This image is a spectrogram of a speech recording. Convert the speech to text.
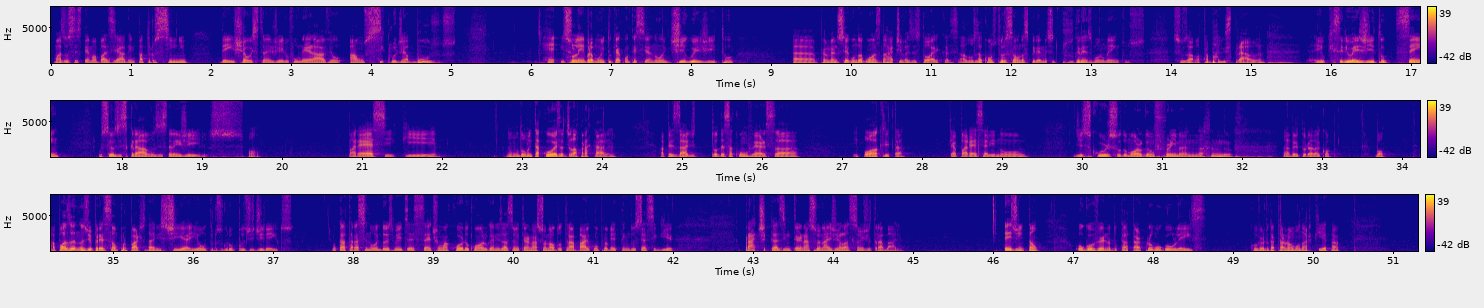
Mas o sistema baseado em patrocínio deixa o estrangeiro vulnerável a um ciclo de abusos. Isso lembra muito o que acontecia no Antigo Egito, uh, pelo menos segundo algumas narrativas históricas, à luz da construção das pirâmides dos grandes monumentos. Se usava trabalho escravo. Né? E o que seria o Egito sem os seus escravos estrangeiros? Bom, parece que não mudou muita coisa de lá para cá, né? Apesar de toda essa conversa hipócrita que aparece ali no discurso do Morgan Freeman na, no, na abertura da Copa. Bom, após anos de pressão por parte da Anistia e outros grupos de direitos, o Qatar assinou em 2017 um acordo com a Organização Internacional do Trabalho comprometendo-se a seguir práticas internacionais de relações de trabalho. Desde então, o governo do Qatar promulgou leis, o governo do Qatar não é uma monarquia, tá?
